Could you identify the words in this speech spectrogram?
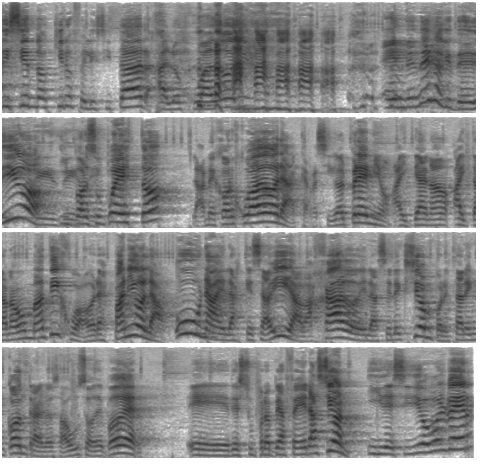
diciendo quiero felicitar a los jugadores. ¿Entendés lo que te digo? y por supuesto, la mejor jugadora que recibió el premio, Aitana, Aitana Bonmatí, jugadora española, una de las que se había bajado de la selección por estar en contra de los abusos de poder eh, de su propia federación y decidió volver,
